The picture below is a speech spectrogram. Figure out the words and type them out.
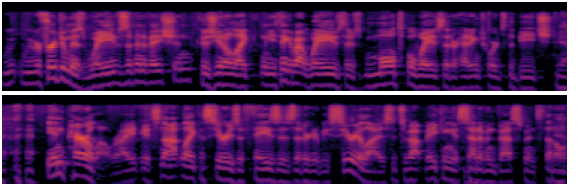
we, we referred to them as waves of innovation, because you know, like when you think about waves, there's multiple waves that are heading towards the beach Yeah. in parallel, right? It's not like a series of phases that are going to be serialized. It's about making a set of mm-hmm. investments that'll Yeah.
